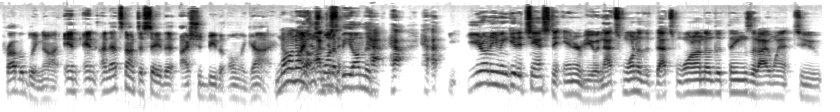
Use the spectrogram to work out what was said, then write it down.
probably not. And, and and that's not to say that I should be the only guy. No, no, I no. just I'm want to be on the. you don't even get a chance to interview, and that's one of the that's one of the things that I went to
